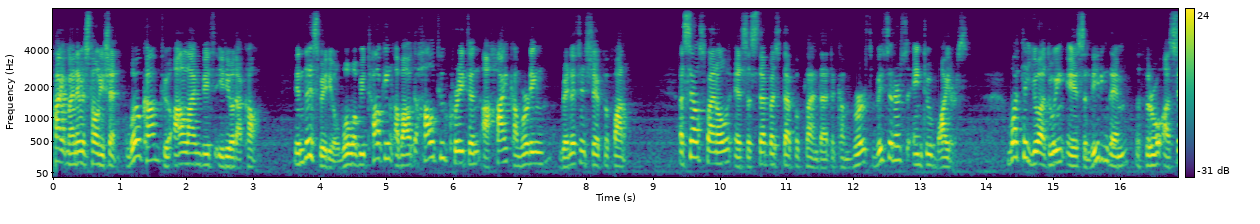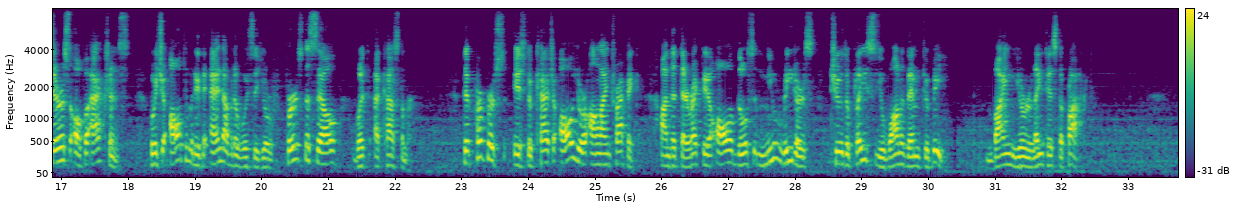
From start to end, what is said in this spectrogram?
Hi, my name is Tony Shen. Welcome to OnlineBizEdu.com. In this video, we will be talking about how to create a high converting relationship funnel. A sales funnel is a step-by-step -step plan that converts visitors into buyers. What you are doing is leading them through a series of actions which ultimately end up with your first sale with a customer. The purpose is to catch all your online traffic and directed all those new readers to the place you want them to be, buying your latest product.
